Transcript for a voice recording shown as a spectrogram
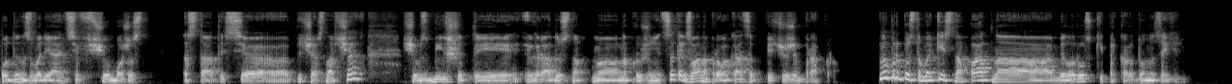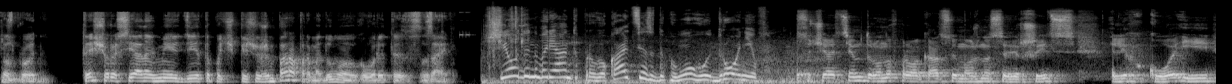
Один з варіантів, що може статися під час навчань, щоб збільшити градус нап- напруження, це так звана провокація під чужим прапором. Ну, припустимо, якийсь напад на білоруський прикордонний загін озброєний. Те, що росіяни вміють діяти під під чужим прапором, я думаю, говорити зайве. Ще один варіант провокація за допомогою дронів. С участием дронов провокацию можно совершить легко и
